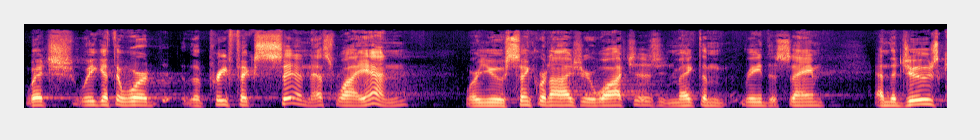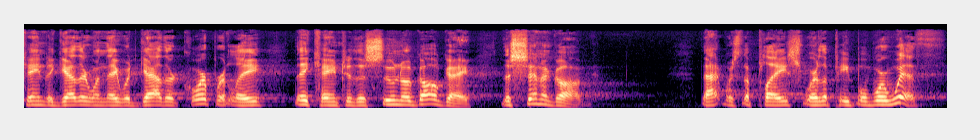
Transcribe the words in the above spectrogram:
which we get the word, the prefix sin, S Y N, where you synchronize your watches and make them read the same. And the Jews came together when they would gather corporately, they came to the synagogue, the synagogue. That was the place where the people were with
